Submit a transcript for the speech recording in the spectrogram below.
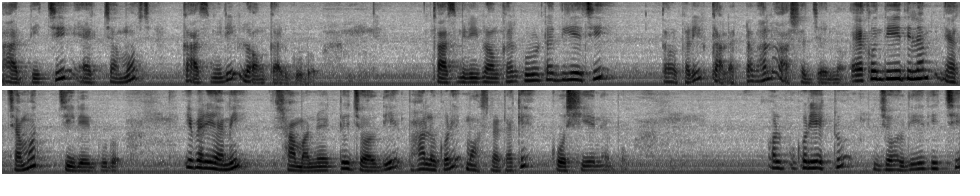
আর দিচ্ছি এক চামচ কাশ্মীরি লঙ্কার গুঁড়ো। কাশ্মীরি লঙ্কার গুঁড়োটা দিয়েছি, তরকারির কালারটা ভালো আসার জন্য। এখন দিয়ে দিলাম এক চামচ জিরের গুঁড়ো। এবারে আমি সামান্য একটু জল দিয়ে ভালো করে মশলাটাকে কষিয়ে নেব। অল্প করে একটু জল দিয়ে দিচ্ছি,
